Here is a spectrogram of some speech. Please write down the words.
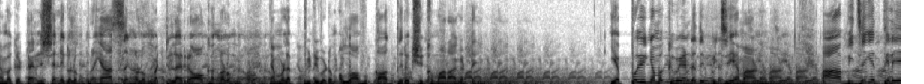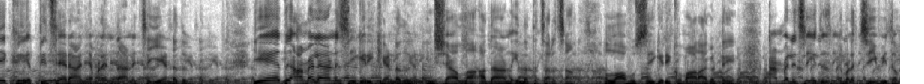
നമുക്ക് ടെൻഷനുകളും പ്രയാസങ്ങളും മറ്റുള്ള രോഗങ്ങളും നമ്മളെ പിടിപെടും. അള്ളാഹു കാത്തു രക്ഷിക്കുമാറാകട്ടെ. എപ്പോഴും നമുക്ക് വേണ്ടത് വിജയമാണ്. ആ വിജയത്തിലേക്ക് എത്തിച്ചേരാൻ നമ്മൾ എന്താണ് ചെയ്യേണ്ടത്? ഏത് അമലാണ് സ്വീകരിക്കേണ്ടത്? ഇൻഷാല്ല അതാണ് ഇന്നത്തെ ചർച്ച. അള്ളാഹു സ്വീകരിക്കുമാറാകട്ടെ. അമൽ ചെയ്ത് നമ്മളെ ജീവിതം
